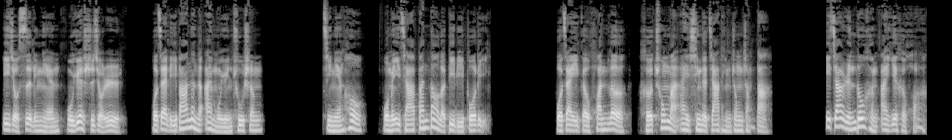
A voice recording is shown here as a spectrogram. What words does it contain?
一九四零年五月十九日，我在黎巴嫩的艾姆云出生。几年后。我们一家搬到了蒂黎波里。我在一个欢乐和充满爱心的家庭中长大，一家人都很爱耶和华。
